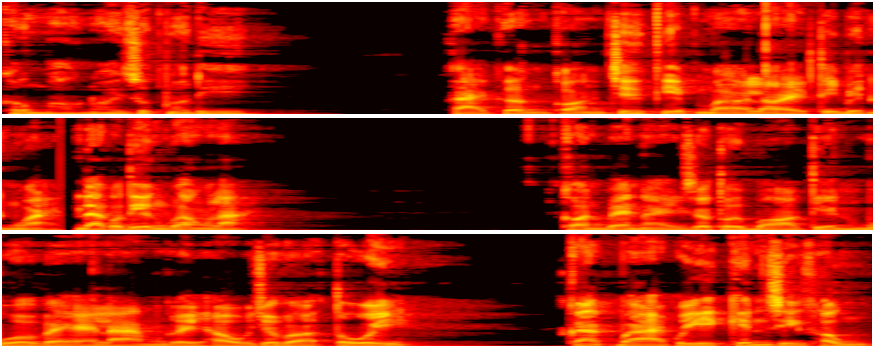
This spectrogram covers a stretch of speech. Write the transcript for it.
Cậu mau nói giúp nó đi. Khải Cường còn chưa kịp mở lời Thì bên ngoài đã có tiếng vọng lại. Con bé này do tôi bỏ tiền mua về Làm người hầu cho vợ tôi. Các bà có ý kiến gì không?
